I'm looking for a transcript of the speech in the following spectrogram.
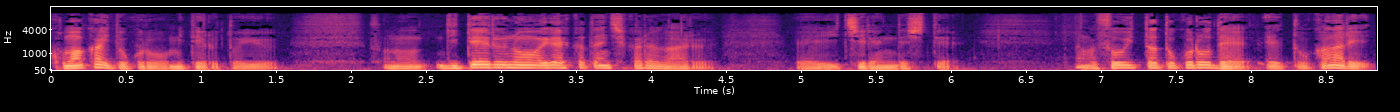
細かいところを見ているという、そのディテールの描き方に力がある、えー、一連でして、なんかそういったところで、えーと、かなり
